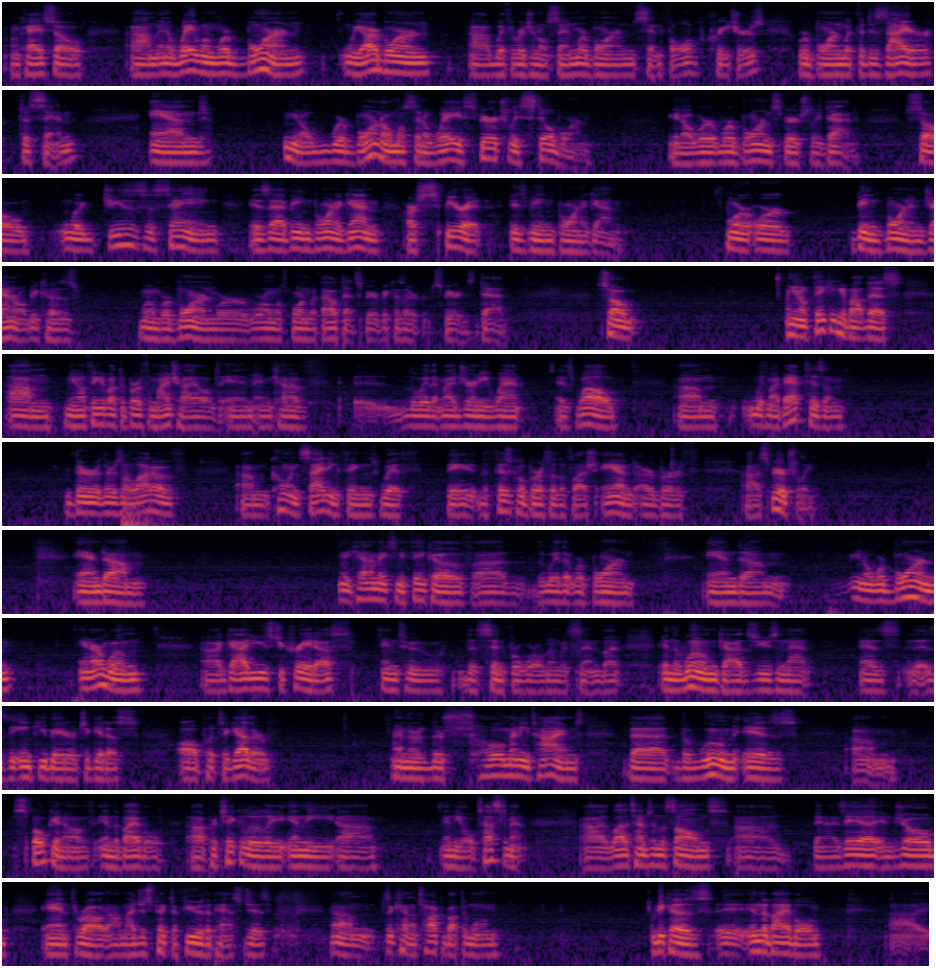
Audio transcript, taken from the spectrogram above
Okay, so um, in a way, when we're born, we are born uh, with original sin. We're born sinful creatures. We're born with the desire to sin, and you know we're born almost in a way spiritually stillborn. You know, we're we're born spiritually dead. So what Jesus is saying is that being born again, our spirit is being born again, or or being born in general because when we're born, we're we're almost born without that spirit because our spirit is dead. So, you know, thinking about this, um, you know, thinking about the birth of my child and and kind of uh, the way that my journey went as well um, with my baptism. There, there's a lot of um, coinciding things with the the physical birth of the flesh and our birth uh, spiritually and um, it kind of makes me think of uh, the way that we're born, and um, you know we're born in our womb. Uh, God used to create us into the sinful world and with sin, but in the womb, God's using that as as the incubator to get us all put together. And there, there's so many times that the womb is um, spoken of in the Bible uh, particularly in the uh, in the Old Testament. Uh, a lot of times in the Psalms, uh, in Isaiah, in Job, and throughout. Um, I just picked a few of the passages um, to kind of talk about the womb, because in the Bible. Uh,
